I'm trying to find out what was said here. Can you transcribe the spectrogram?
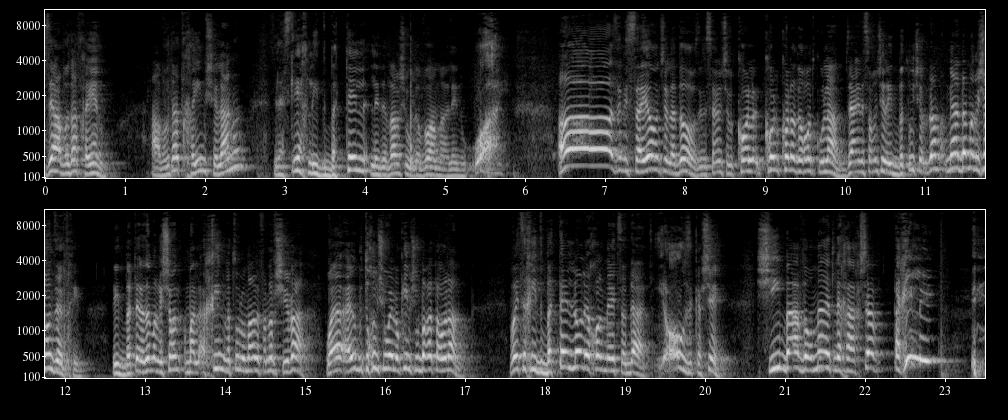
זה עבודת חיינו. העבודת חיים שלנו, להצליח להתבטל לדבר שהוא גבוה מעלינו. וואי. אה, זה ניסיון של הדור, זה ניסיון של כל, כל, כל הדורות כולם. זה היה ניסיון של ההתבטאות של אדם, מהאדם הראשון זה התחיל. להתבטל, האדם הראשון, המלאכים רצו לומר לפניו שירה. היה, היו בטוחים שהוא אלוקים, שהוא ברא את העולם. והוא היה צריך להתבטל לא לאכול מעץ הדעת. יואו, זה קשה. שהיא באה ואומרת לך עכשיו, תכין לי.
